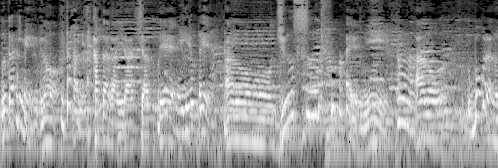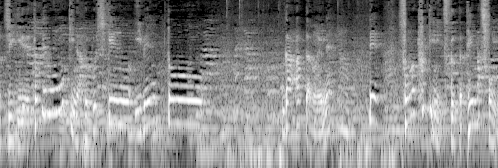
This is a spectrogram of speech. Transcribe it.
歌姫。の方がいらっしゃってであの十数年前に、うん。あの僕らの地域でとても大きな福祉系のイベントがあったのよね、でその時に作ったテーマソング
